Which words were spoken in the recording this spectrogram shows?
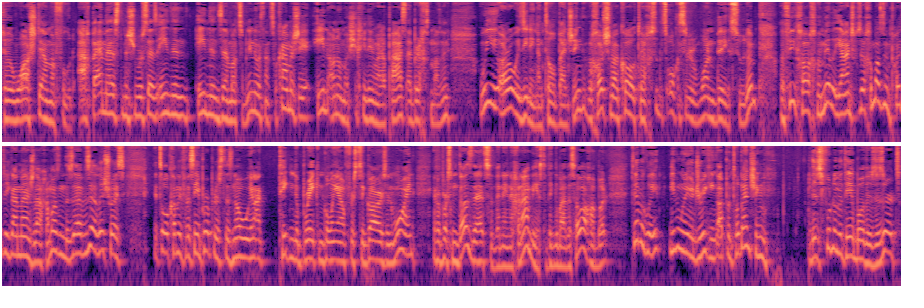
to wash down the food. Ach be'emes, the Mishnah says, Ein din zeh it's not so common, ein anu mashichidim ma'apas, mazin. We are always eating until benching. It's all considered one big suda. Dezev zeh lishrois. It's all coming for the same purpose. There's no, we're not taking a break and going out for cigars and wine. If a person does that, so then ein echanami has to think about this halacha. But typically, even when you're drinking up until benching, there's food on the table, there's desserts,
